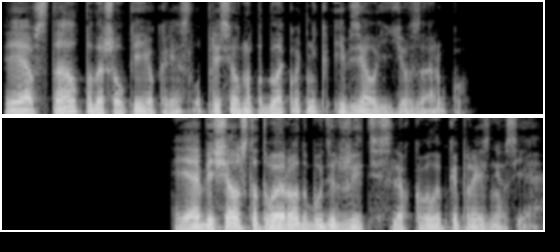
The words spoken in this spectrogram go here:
Я встал, подошел к ее креслу, присел на подлокотник и взял ее за руку. «Я обещал, что твой род будет жить», — с легкой улыбкой произнес я.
